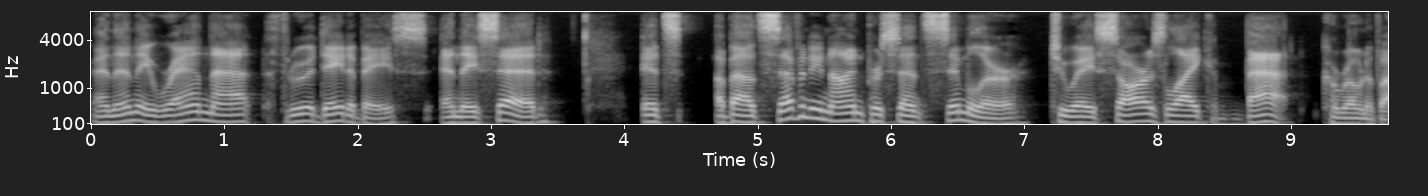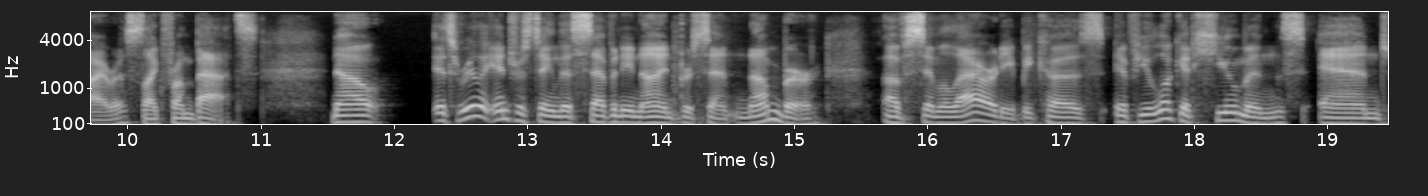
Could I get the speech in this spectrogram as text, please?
And then they ran that through a database and they said it's about 79% similar to a SARS like bat coronavirus, like from bats. Now, it's really interesting this 79% number of similarity because if you look at humans and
